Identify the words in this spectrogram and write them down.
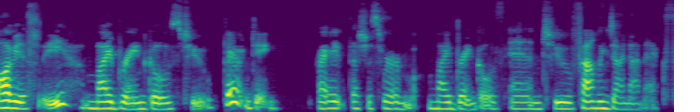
Obviously, my brain goes to parenting, right? That's just where my brain goes, and to family dynamics.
